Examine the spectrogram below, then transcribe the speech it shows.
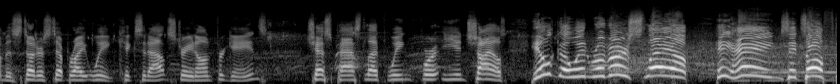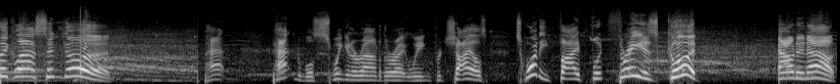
Thomas stutter step right wing, kicks it out straight on for Gaines. Chest pass left wing for Ian Chiles. He'll go in reverse layup. He hangs. It's off the glass and good. Patton. Patton will swing it around to the right wing for Childs. 25 foot three is good. Down and out.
